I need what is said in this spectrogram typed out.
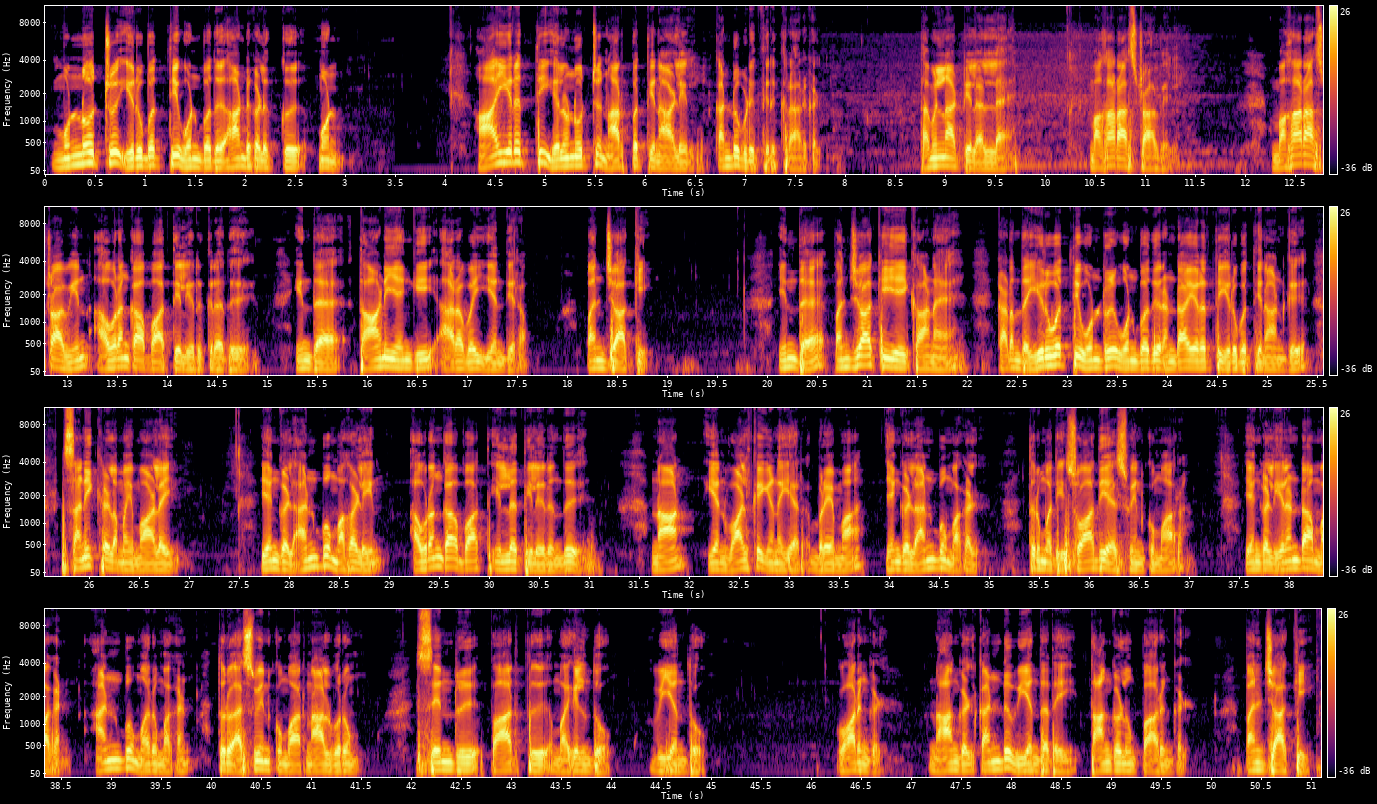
முன்னூற்று இருபத்தி ஒன்பது ஆண்டுகளுக்கு முன் ஆயிரத்தி எழுநூற்று நாற்பத்தி நாலில் கண்டுபிடித்திருக்கிறார்கள். தமிழ்நாட்டில் அல்ல மகாராஷ்டிராவில். மகாராஷ்டிராவின் அவுரங்காபாத்தில் இருக்கிறது இந்த தானியங்கி அரவை இயந்திரம் பஞ்சாக்கி. இந்த பஞ்சாக்கியை காண கடந்த இருபத்தி ஒன்று ஒன்பது ரெண்டாயிரத்தி இருபத்தி நான்கு சனிக்கிழமை மாலை எங்கள் அன்பு மகளின் அவுரங்காபாத் இல்லத்திலிருந்து நான் என் வாழ்க்கை இணையர் பிரேமா எங்கள் அன்பு மகள் திருமதி சுவாதி அஸ்வின்குமார் எங்கள் இரண்டாம் மகன் அன்பு மருமகன் திரு அஸ்வின்குமார் நால்வரும் சென்று பார்த்து மகிழ்ந்தோம் வியந்தோம். வாருங்கள். நாங்கள் கண்டு வியந்ததை தாங்களும் பாருங்கள். பஞ்சாக்கி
